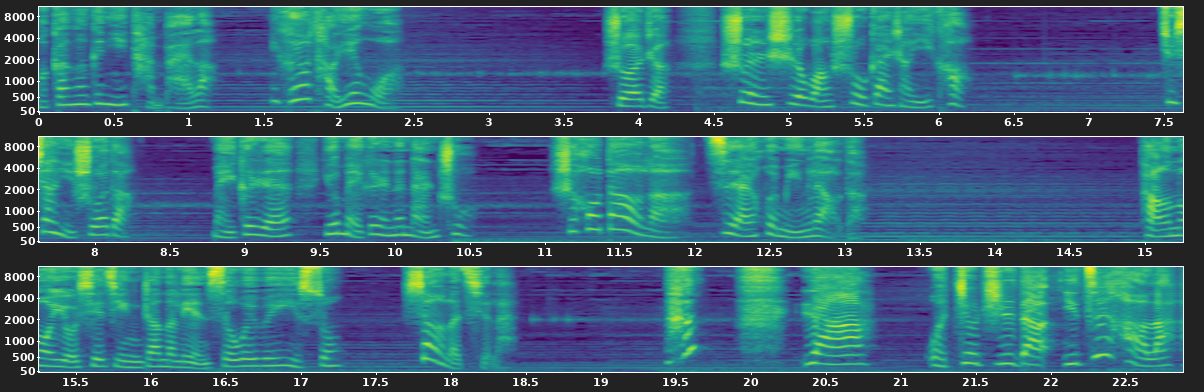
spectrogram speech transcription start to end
我刚刚跟你坦白了，你可有讨厌我？说着，顺势往树干上一靠。就像你说的，每个人有每个人的难处，时候到了，自然会明了的。唐诺有些紧张的脸色微微一松，笑了起来。然而，我就知道你最好了。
